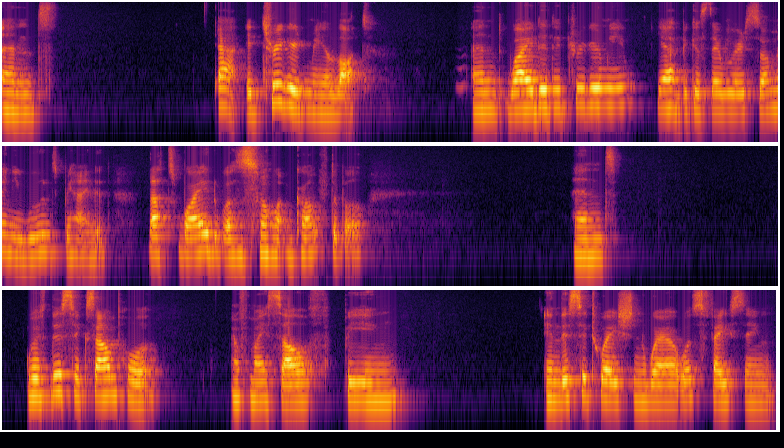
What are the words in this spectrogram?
And yeah, it triggered me a lot. And why did it trigger me? Yeah, because there were so many wounds behind it. That's why it was so uncomfortable. And with this example of myself being in this situation where I was facing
